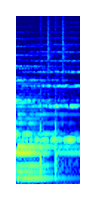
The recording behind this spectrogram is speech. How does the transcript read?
Música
